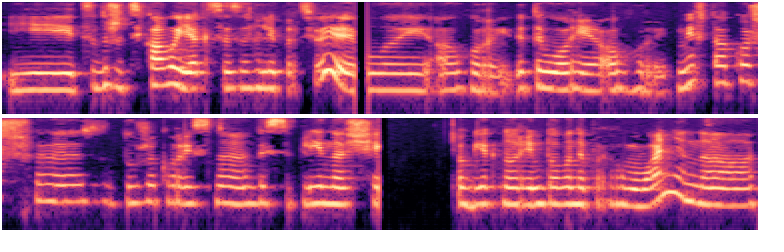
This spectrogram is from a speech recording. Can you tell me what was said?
І це дуже цікаво, як це взагалі працює, коли алгоритм, теорія алгоритмів також е, дуже корисна дисципліна. Ще об'єктно-орієнтоване програмування на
